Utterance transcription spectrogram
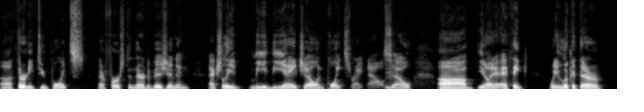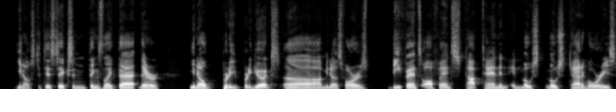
uh, 32 points. They're first in their division and actually lead the NHL in points right now. Mm-hmm. So, uh, you know, I think when you look at their, you know, statistics and things like that, they're, you know, pretty, pretty good. Um, you know, as far as defense, offense, top 10 in, in most, most categories.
